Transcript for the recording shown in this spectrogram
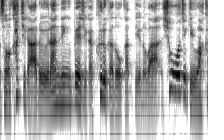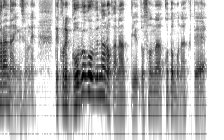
その価値があるランディングページが来るかどうかっていうのは正直わからないんですよね。でこれ五分五分なのかなっていうとそんなこともなくて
